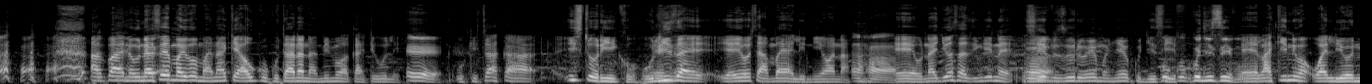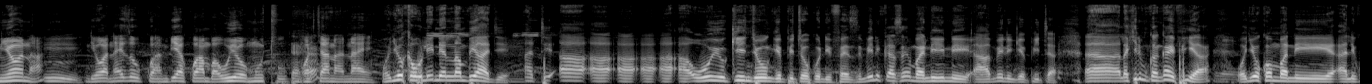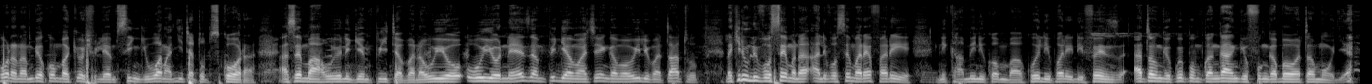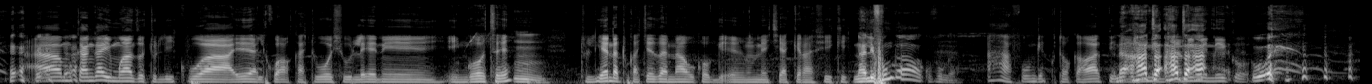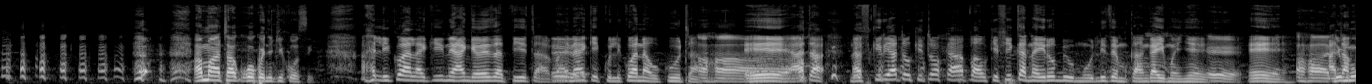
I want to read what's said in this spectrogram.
Hapana unasema hivyo maanake haukukutana na mimi wakati ule. Eh. ukitaka history iko. Uliza yeyote ambaye aliniona. Eh, unajua saa zingine si Ah. vizuri wewe mwenyewe kujisifu. Ku- kujisifu. Eh, lakini walioniona Mm. ndio wanaweza kukuambia kwamba huyo mtu wachana naye. Wajua kaulini alinaambiaje ati huyu kinjo ungepita huko defense. Mi nikasema nini? Ah, mi ningepita. Ah, lakini mkangai pia wajua kwamba ni alikuwa ananiambia kwamba akiwa shule ya msingi huwa anajiita top scorer. Asema "Ah, huyo ningempita bana huyo huyo naweza mpiga machenga mawili matatu. Lakini ulivyosema na alivyosema referee nikaamini kwamba kweli pale defense hata ungekuwepo mkangaa angefunga bao hata moja. Ah, mkangai mwanzo tulikuwa yeye alikuwa wakati huo shuleni ingote. Mm. tulienda tukacheza nao huko mechi ya kirafiki. Na alifunga kufunga ah, funge kutoka wapi? Na Na hata mimi- na mimi niko ama hata kuko kwenye kikosi alikuwa lakini angeweza pita maana yake kulikuwa na ukuta Aha. Eh, hata nafikiri hata ukitoka hapa ukifika nairobi umuulize mkangai mwenyewe Eh. Eh, ata-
